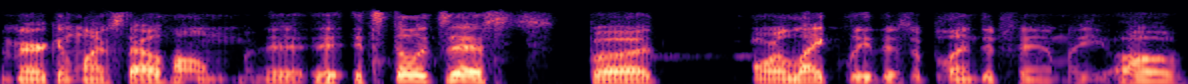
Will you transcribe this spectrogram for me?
American lifestyle home, it, it still exists, but more likely there's a blended family of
